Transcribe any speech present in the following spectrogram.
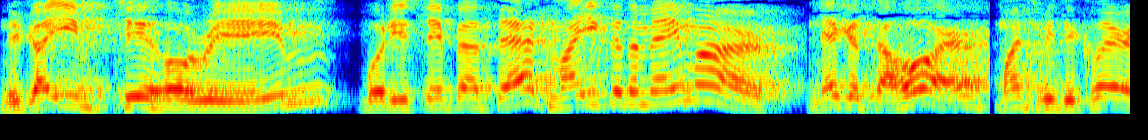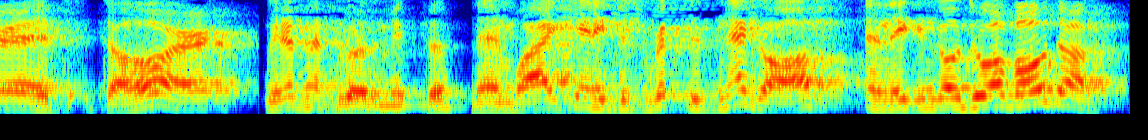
Nigaim tihorim. What do you say about that? Ma'ika the meimar. Nega tahor. Once we declare it tahor, he doesn't have to go to the mikveh. Then why can't he just rip his nega off and they can go do avoda?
